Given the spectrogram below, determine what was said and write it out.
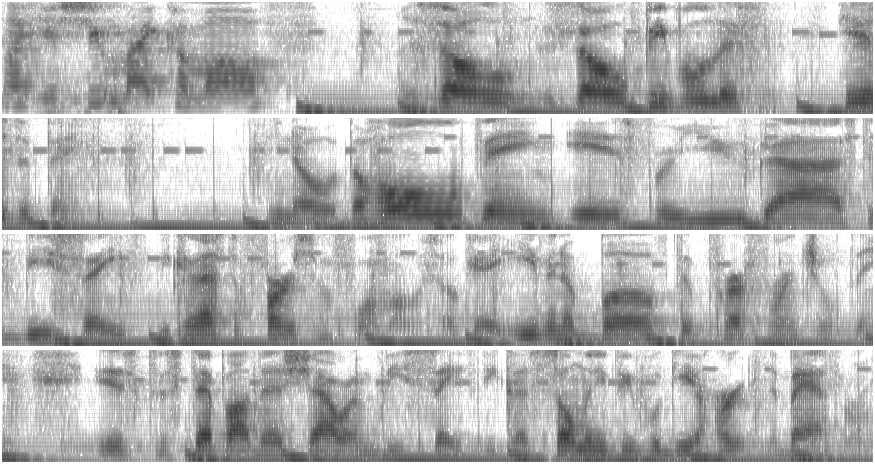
Like your shoe might come off. So, so people listen. Here's the thing. You know, the whole thing is for you guys to be safe because that's the first and foremost, okay? Even above the preferential thing is to step out that shower and be safe because so many people get hurt in the bathroom.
